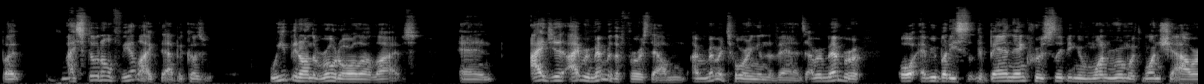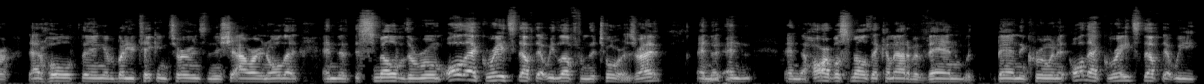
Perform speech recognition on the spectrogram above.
But mm-hmm. I still don't feel like that because we've been on the road all our lives, and I just I remember the first album. I remember touring in the vans. I remember all everybody, the band and crew sleeping in one room with one shower. That whole thing, everybody taking turns in the shower and all that, and the, the smell of the room, all that great stuff that we love from the tours, right? And the, mm-hmm. and and the horrible smells that come out of a van with band and crew in it, all that great stuff that we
